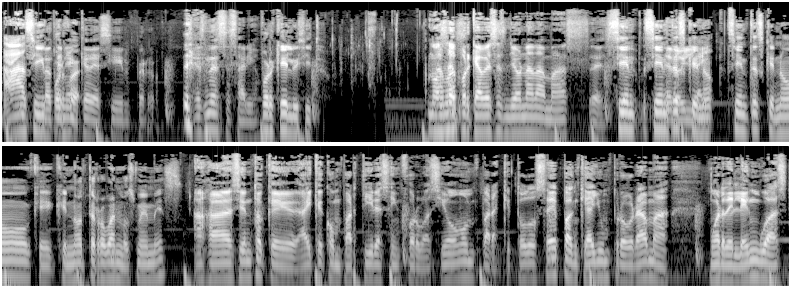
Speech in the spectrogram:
Ah, sí, Lo por tenía que decir, pero es necesario. ¿Por qué, Luisito? No Nada sé, más- porque a veces yo nada más... este, sientes que like. no, sientes que no, que, que no te roban los memes. Ajá, siento que hay que compartir esa información para que todos sepan que hay un programa Muerde Lenguas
